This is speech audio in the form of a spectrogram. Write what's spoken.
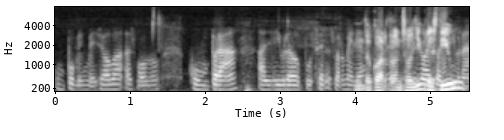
un públic més jove es vol comprar el llibre del pulseres vermelles. D'acord, eh? doncs el llibre no es diu... llibre,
